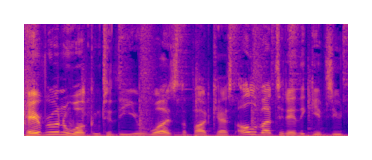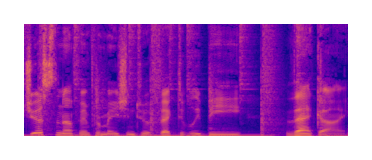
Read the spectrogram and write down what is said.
Hey everyone, and welcome to The Year Was, the podcast all about today that gives you just enough information to effectively be that guy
